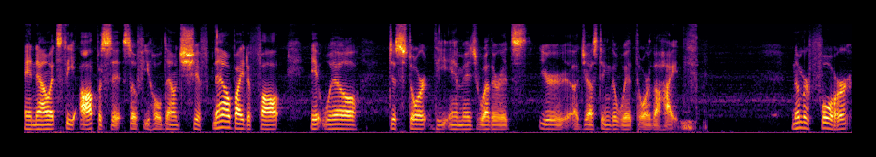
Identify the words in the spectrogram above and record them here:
And now it's the opposite. So if you hold down shift now by default it will distort the image whether it's you're adjusting the width or the height. Number four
